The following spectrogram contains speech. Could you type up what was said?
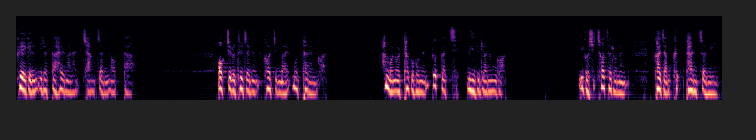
그에게는 이렇다 할 만한 장점이 없다. 억지로 들자면 거짓말 못하는 것. 한번 옳다고 보면 끝까지 믿으려는 것. 이것이 처세로는 가장 큰 단점이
